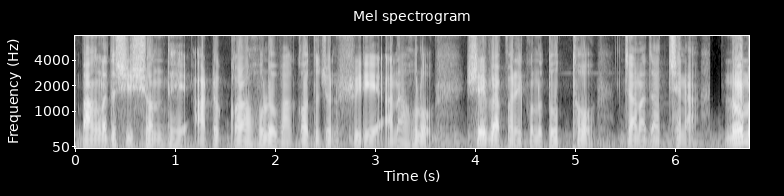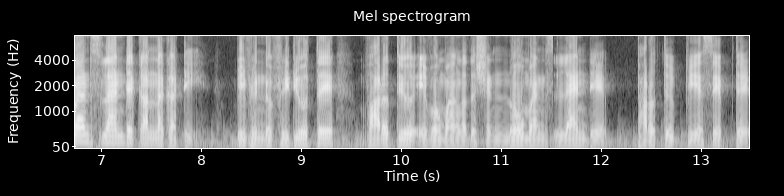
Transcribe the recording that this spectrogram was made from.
বাংলাদেশির সন্দেহে আটক করা হলো বা কতজন ফিরিয়ে আনা হলো, সে ব্যাপারে কোনো তথ্য জানা যাচ্ছে না। নোম্যান্স ল্যান্ডে কান্নাকাটি। বিভিন্ন ভিডিওতে ভারতীয় এবং বাংলাদেশের নোম্যান্স ল্যান্ডে ভারতীয় বিএসএফদের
